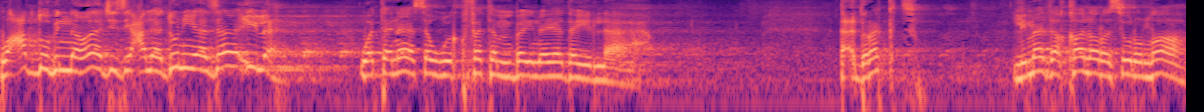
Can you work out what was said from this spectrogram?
وعضوا بالنواجز على دنيا زائلة وتناسوا وقفة بين يدي الله. أدركت لماذا قال رسول الله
